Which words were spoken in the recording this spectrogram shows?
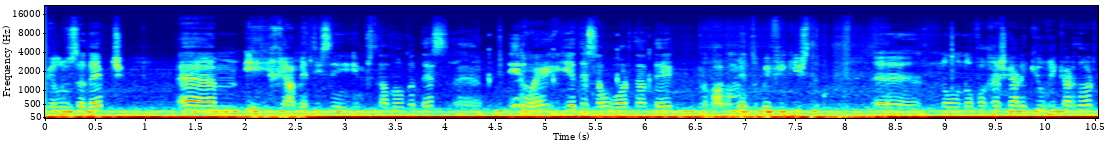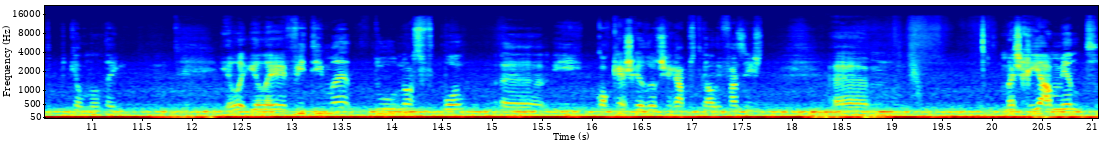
pelos adeptos. Um, e realmente isso em, em Portugal não acontece. E não é, e atenção, o Horta até, provavelmente o benfiquista, uh, não, não vou rasgar aqui o Ricardo Horta porque ele não tem. Ele, ele é vítima do nosso futebol uh, e qualquer jogador chega a Portugal e faz isto. Um, mas realmente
